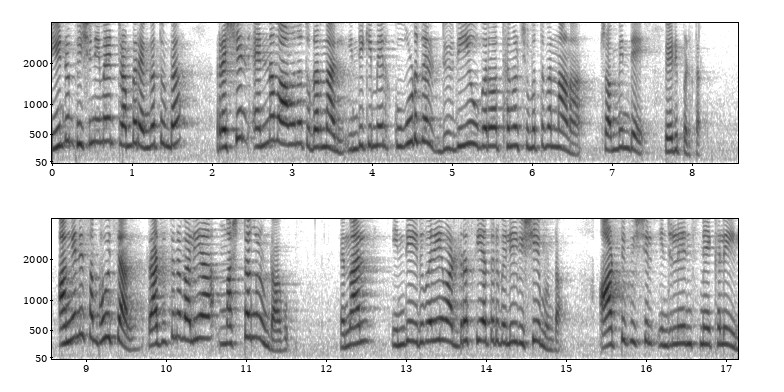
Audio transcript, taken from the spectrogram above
വീണ്ടും ഭീഷണിയുമായി ട്രംപ് രംഗത്തുണ്ട്. റഷ്യൻ എണ്ണ വാങ്ങുന്ന തുടർന്നാൽ ഇന്ത്യയ്ക്ക് മേൽ കൂടുതൽ ദ്വിതീയ ഉപരോധങ്ങൾ ചുമത്തുമെന്നാണ് ട്രംപിന്റെ പേടിപ്പെടുത്തൽ. അങ്ങനെ സംഭവിച്ചാൽ രാജ്യത്തിന് വലിയ നഷ്ടങ്ങൾ ഉണ്ടാകും എന്നാൽ ഇന്ത്യ ഇതുവരെയും അഡ്രസ്സ് ചെയ്യാത്തൊരു വലിയ വിഷയമുണ്ട്. ആർട്ടിഫിഷ്യൽ ഇന്റലിജൻസ് മേഖലയിൽ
